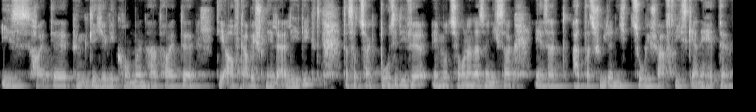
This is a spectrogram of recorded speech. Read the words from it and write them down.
ist heute pünktlicher gekommen, hat heute die Aufgabe schneller erledigt. Das erzeugt positive Emotionen, als wenn ich sage, er hat, hat das schon wieder nicht so geschafft, wie ich es gerne hätte.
